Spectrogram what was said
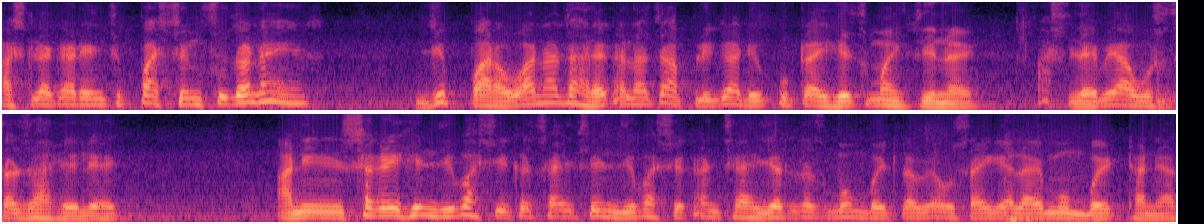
असल्या गाड्यांची पासिंगसुद्धा नाही. जे परवानाधारकालाच आपली गाडी कुठं आहे हेच माहिती नाही. असल्या बी अवस्था झालेल्या आहेत. आणि सगळे हिंदी भाषिकच आहेत. हिंदी भाषिकांच्या ह्याच्यातलाच मुंबईतला व्यवसाय गेला आहे मुंबईत ठाण्यात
